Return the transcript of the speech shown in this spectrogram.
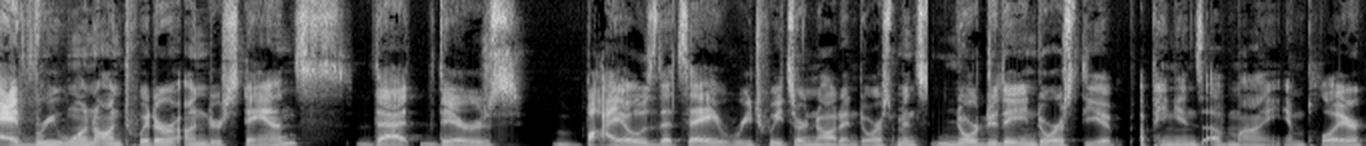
everyone on Twitter understands that there's bios that say retweets are not endorsements, nor do they endorse the opinions of my employer.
